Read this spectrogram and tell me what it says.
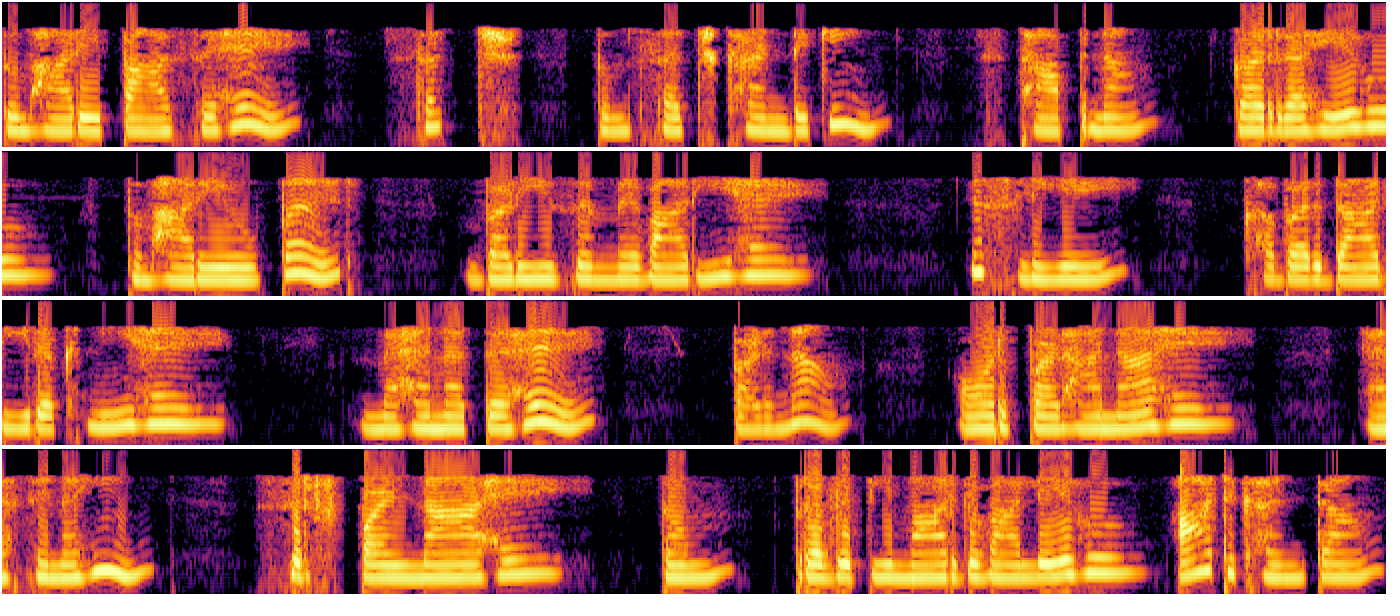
तुम्हारे पास है सच तुम सचखंड की स्थापना कर रहे हो। तुम्हारे ऊपर बड़ी जिम्मेवारी है। इसलिए खबरदारी रखनी है। मेहनत है पढ़ना और पढ़ाना है। ऐसे नहीं, सिर्फ़ पढ़ना है। तुम प्रवृत्ति मार्ग वाले हो। आठ घंटा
